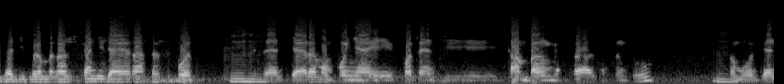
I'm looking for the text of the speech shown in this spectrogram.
bisa diimplementasikan di daerah tersebut. Hmm. Misalnya daerah mempunyai potensi tambang mineral tertentu, hmm. kemudian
